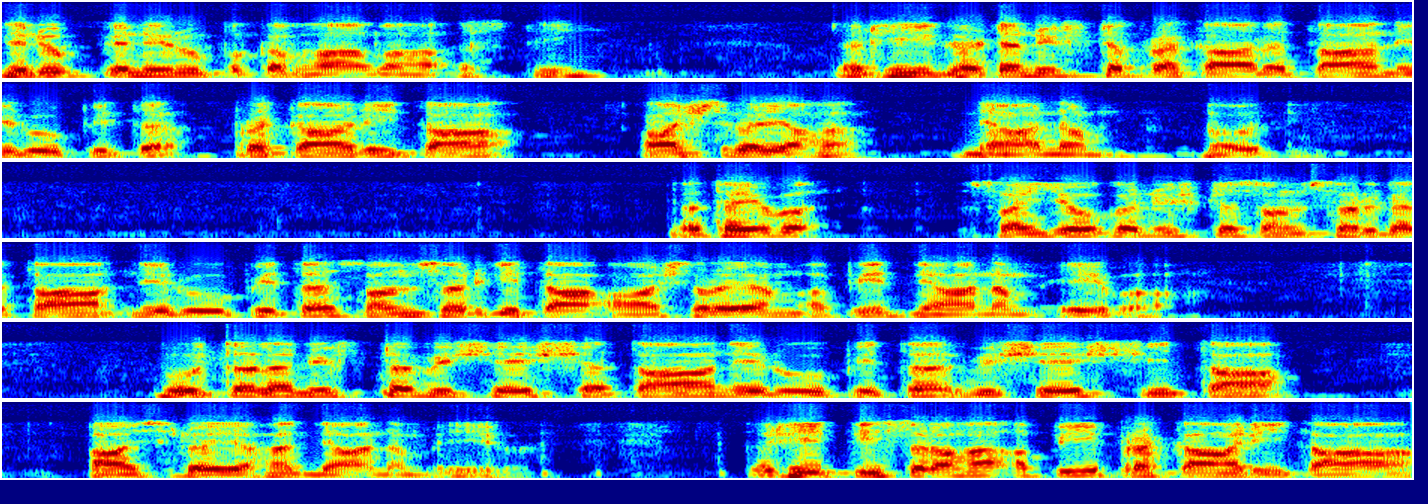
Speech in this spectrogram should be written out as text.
निरूप्यनिरूपकभावः अस्ति। तर्हि घटनिष्ठप्रकारता निरूपितप्रकारिता आश्रयः ज्ञानं भवति। तथैव संयोगनिष्ठसंसर्गता निरूपितसंसर्गिता आश्रयम् अपि ज्ञानम् एव। भूतलनिष्ठविशेष्यता निरूपितविशेषिता आश्रयः ज्ञानम् एव तर्हि तिस्रः अपि प्रकारिता,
